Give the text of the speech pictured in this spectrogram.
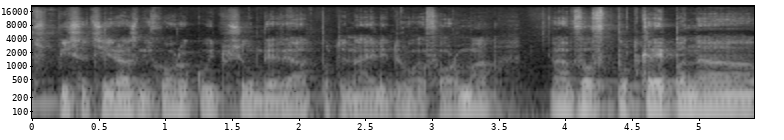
в списъци разни хора, които се обявяват под една или друга форма в подкрепа на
